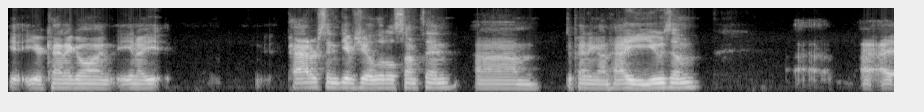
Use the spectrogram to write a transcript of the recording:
you're kind of going, you know, Patterson gives you a little something um, depending on how you use him. Uh, I,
